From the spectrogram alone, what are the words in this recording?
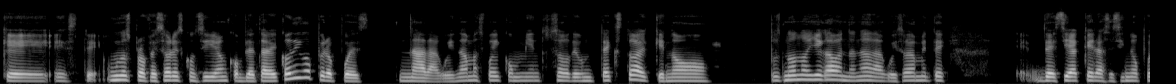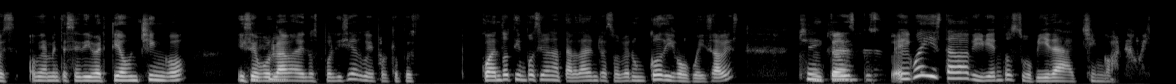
que este, unos profesores consiguieron completar el código, pero pues nada, güey. Nada más fue comienzo de un texto al que no, pues no, no llegaban a nada, güey. Solamente eh, decía que el asesino, pues obviamente se divertía un chingo y se burlaba de los policías, güey, porque pues, ¿cuánto tiempo se iban a tardar en resolver un código, güey, sabes? Sí, Entonces, claro. pues, el güey estaba viviendo su vida chingona, güey.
